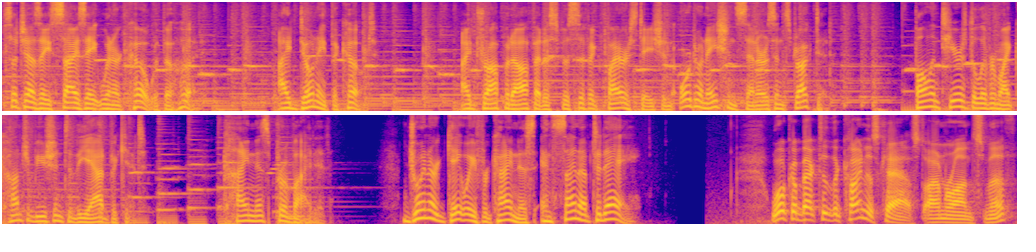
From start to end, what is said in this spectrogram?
such as a size 8 winter coat with a hood. I donate the coat. I drop it off at a specific fire station or donation center as instructed. Volunteers deliver my contribution to the advocate. Kindness provided. Join our Gateway for Kindness and sign up today. Welcome back to the Kindness Cast. I'm Ron Smith.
